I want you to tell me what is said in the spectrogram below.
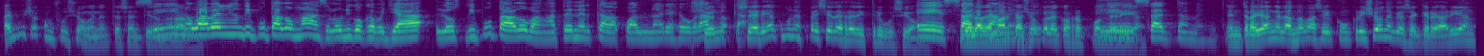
Hay mucha confusión en este sentido. Sí, no va a haber ni un diputado más, lo único que ya los diputados van a tener cada cual un área geográfica. sería como una especie de redistribución de la demarcación que le correspondería. Exactamente. Entrarían en las nuevas circunscripciones que se crearían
